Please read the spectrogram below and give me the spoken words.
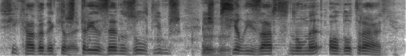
ficava naqueles claro. três anos últimos a uhum. especializar-se numa ou noutra área.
